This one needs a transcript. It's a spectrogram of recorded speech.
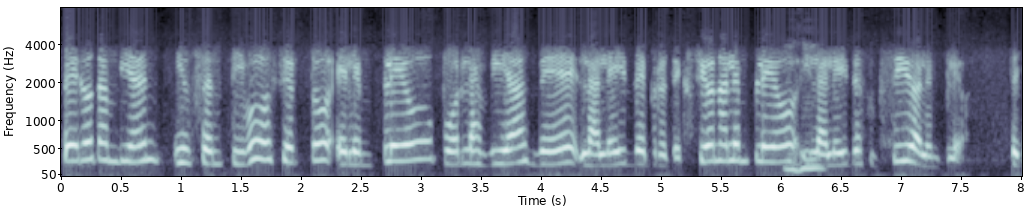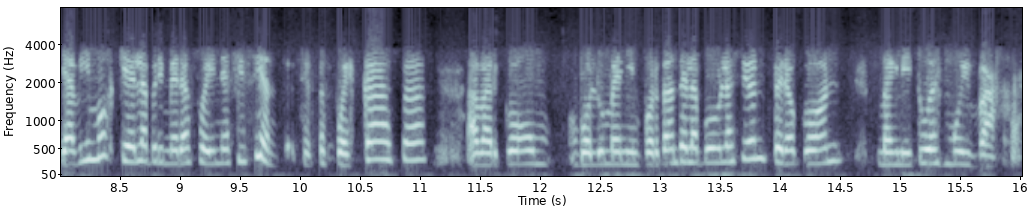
pero también incentivó, ¿cierto?, el empleo por las vías de la ley de protección al empleo y la ley de subsidio al empleo. ya vimos que la primera fue ineficiente, ¿cierto? Fue escasa, abarcó un volumen importante de la población, pero con magnitudes muy bajas.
